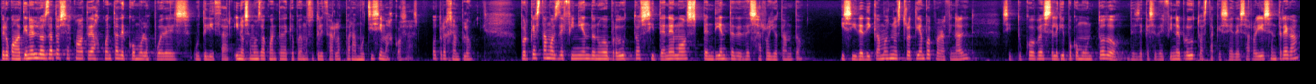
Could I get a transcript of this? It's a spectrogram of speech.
Pero cuando tienes los datos es cuando te das cuenta de cómo los puedes utilizar. Y nos hemos dado cuenta de que podemos utilizarlos para muchísimas cosas. Otro ejemplo. ¿Por qué estamos definiendo nuevos productos si tenemos pendiente de desarrollo tanto? Y si dedicamos nuestro tiempo, porque al final, si tú ves el equipo como un todo, desde que se define el producto hasta que se desarrolla y se entrega,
